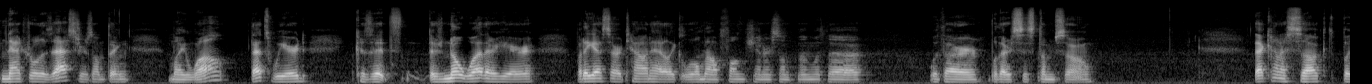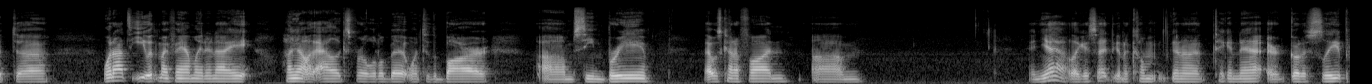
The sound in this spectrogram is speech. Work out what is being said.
natural disaster or something. I'm like, well, that's weird because it's there's no weather here. But I guess our town had like a little malfunction or something with a uh, with our with our system, so that kind of sucked. But uh, went out to eat with my family tonight. Hung out with Alex for a little bit. Went to the bar. Um, seen Bree. That was kind of fun. Um, and yeah, like I said, gonna come, gonna take a nap or go to sleep,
